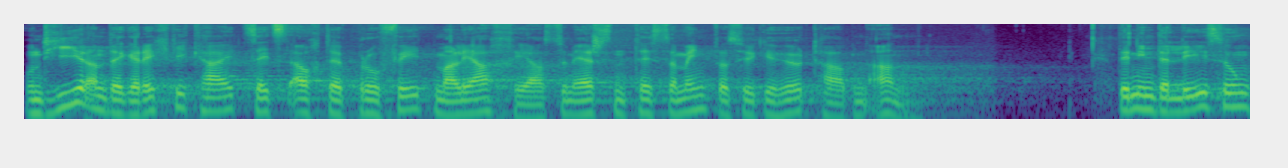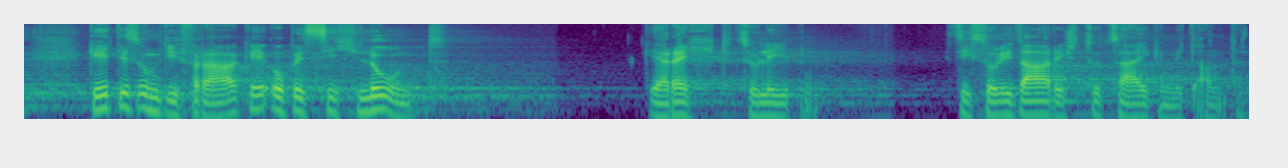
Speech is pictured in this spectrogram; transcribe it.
Und hier an der Gerechtigkeit setzt auch der Prophet Malachi aus dem Ersten Testament, was wir gehört haben, an. Denn in der Lesung geht es um die Frage, ob es sich lohnt, gerecht zu leben, sich solidarisch zu zeigen mit anderen.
